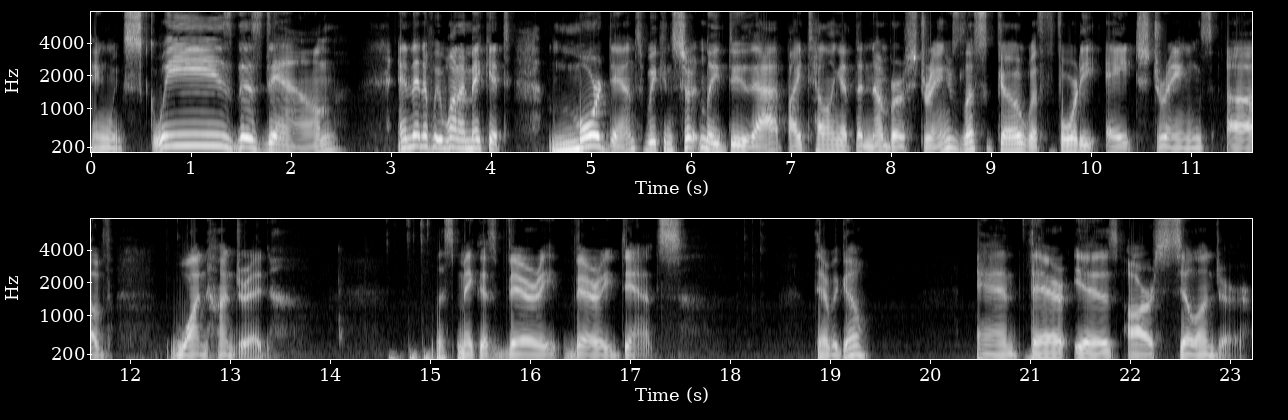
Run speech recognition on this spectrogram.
and we squeeze this down. And then if we want to make it more dense, we can certainly do that by telling it the number of strings. Let's go with 48 strings of 100. Let's make this very, very dense. There we go. And there is our cylinder.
